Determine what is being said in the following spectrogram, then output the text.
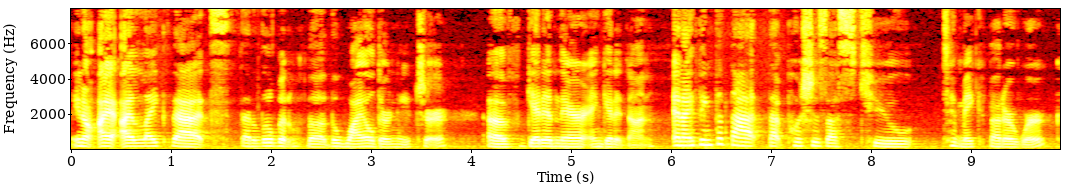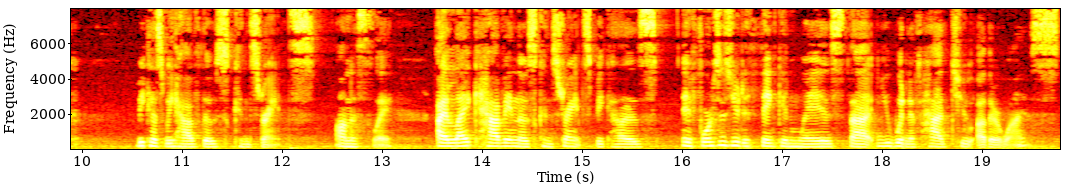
You know, I, I like that that a little bit of the, the wilder nature of get in there and get it done. And I think that, that that pushes us to to make better work because we have those constraints, honestly. I like having those constraints because it forces you to think in ways that you wouldn't have had to otherwise.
